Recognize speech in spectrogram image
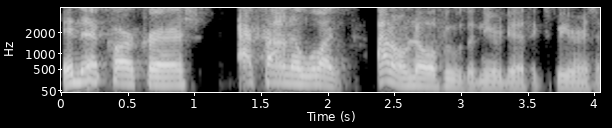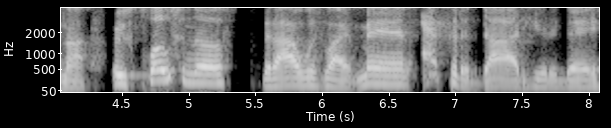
in that car crash, I kind of like, I don't know if it was a near death experience or not. It was close enough that I was like, man, I could have died here today.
